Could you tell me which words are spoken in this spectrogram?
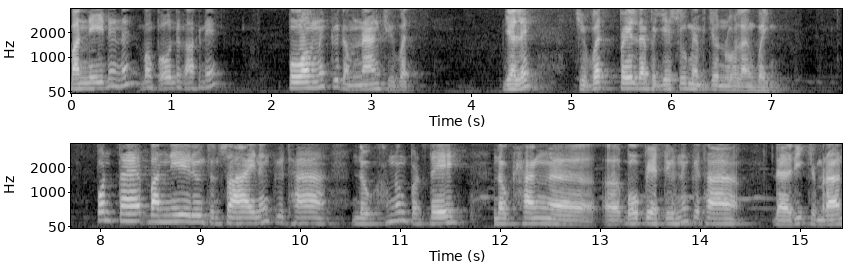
បាននេះហ្នឹងណាបងប្អូនទាំងអស់គ្នាពងហ្នឹងគឺតំណាងជីវិតយល់ទេជីវិតពេលដែលព្រះយេស៊ូវមានបញ្ជនរស់ឡើងវិញប៉ុន្តែបាននេះរឿងទន្សាយហ្នឹងគឺថានៅក្នុងប្រទេស នៅខាងបូព៌ាទិសហ្នឹងគឺថាដែលរីកចម្រើន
